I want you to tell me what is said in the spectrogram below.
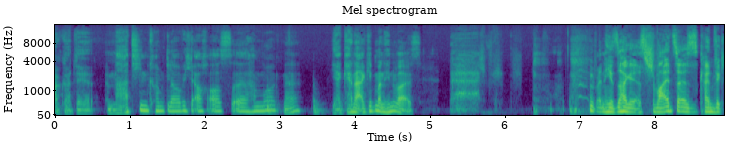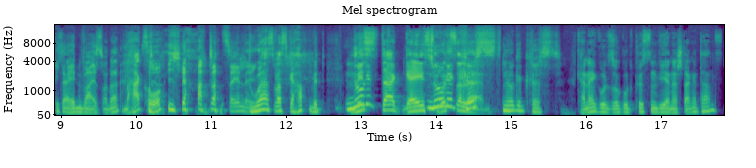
oh Gott, der Martin kommt, glaube ich, auch aus äh, Hamburg, ne? Ja, keine Ahnung, gib mal einen Hinweis. Wenn ich jetzt sage, er ist Schweizer, ist es kein wirklicher Hinweis, oder? Marco? Ja, tatsächlich. Du hast was gehabt mit Nur Mr. Gay nur geküsst, nur geküsst. Kann er gut, so gut küssen, wie er in der Stange tanzt?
